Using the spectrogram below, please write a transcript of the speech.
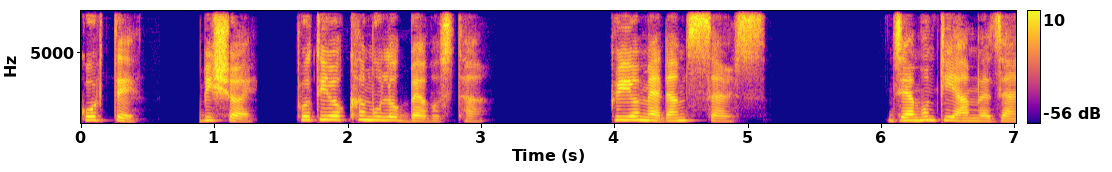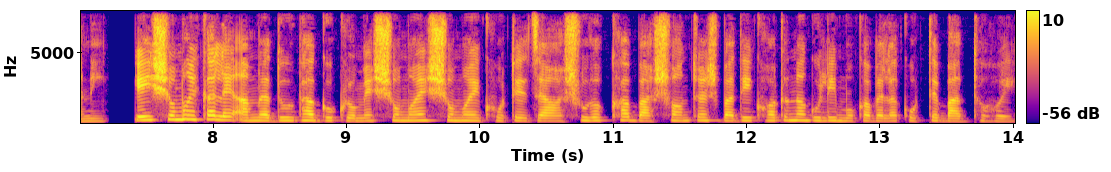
করতে বিষয়, প্রতিরক্ষামূলক ব্যবস্থা। প্রিয় ম্যাডাম, স্যার্স, যেমনটি আমরা জানি, এই সময়কালে আমরা দুর্ভাগ্যক্রমে সময়ে সময়ে ঘটে যাওয়া সুরক্ষা বা সন্ত্রাসবাদী ঘটনাগুলি মোকাবেলা করতে বাধ্য হই।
